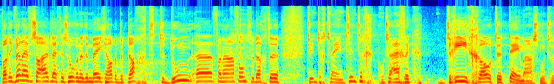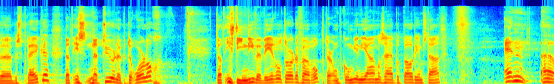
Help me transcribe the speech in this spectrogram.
Wat ik wel even zal uitleggen is hoe we het een beetje hadden bedacht te doen uh, vanavond. We dachten 2022 moeten we eigenlijk drie grote thema's moeten we bespreken. Dat is natuurlijk de oorlog. Dat is die nieuwe wereldorde van Rob. Daar ontkom je niet aan als hij op het podium staat. En uh,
